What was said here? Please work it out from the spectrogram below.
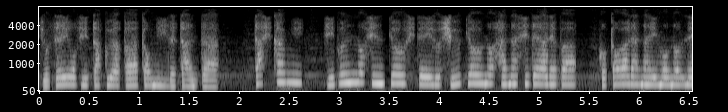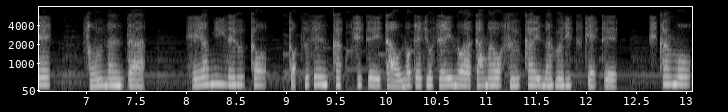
女性を自宅アパートに入れたんだ。確かに、自分の信教している宗教の話であれば、断らないものね。そうなんだ。部屋に入れると、突然隠していた斧で女性の頭を数回殴りつけて、しかも、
